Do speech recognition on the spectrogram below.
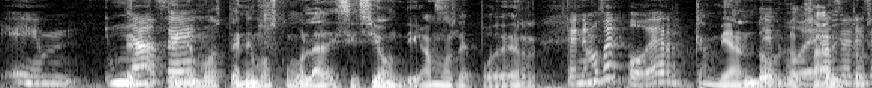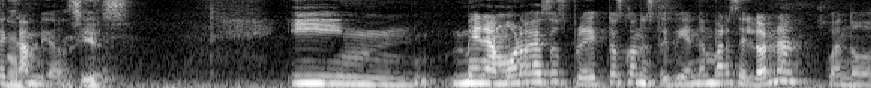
Eh, nace, tenemos, tenemos como la decisión, digamos, de poder tenemos el poder cambiando de los hacer hábitos, ese ¿no? cambio, Así sí. es. Y mm, me enamoro de esos proyectos cuando estoy viviendo en Barcelona, cuando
